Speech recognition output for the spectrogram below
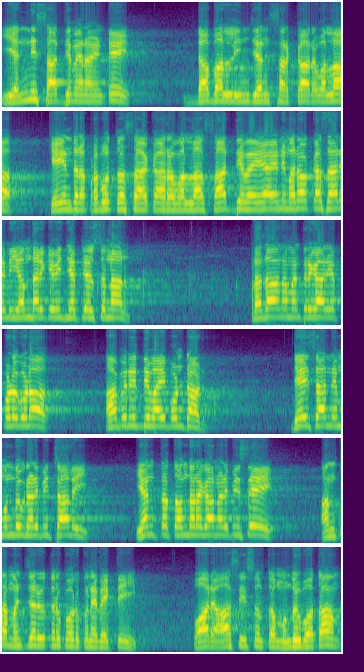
ఇవన్నీ సాధ్యమైనాయంటే డబల్ ఇంజన్ సర్కారు వల్ల కేంద్ర ప్రభుత్వ సహకారం వల్ల సాధ్యమయ్యాయని మరొకసారి మీ అందరికీ విజ్ఞప్తి చేస్తున్నాను. ప్రధానమంత్రి గారు ఎప్పుడు కూడా అభివృద్ధి వైపు ఉంటాడు. దేశాన్ని ముందుకు నడిపించాలి. ఎంత తొందరగా నడిపిస్తే అంత మంచి జరుగుతున్న కోరుకునే వ్యక్తి. వారి ఆశీస్సులతో ముందుకు పోతాం.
